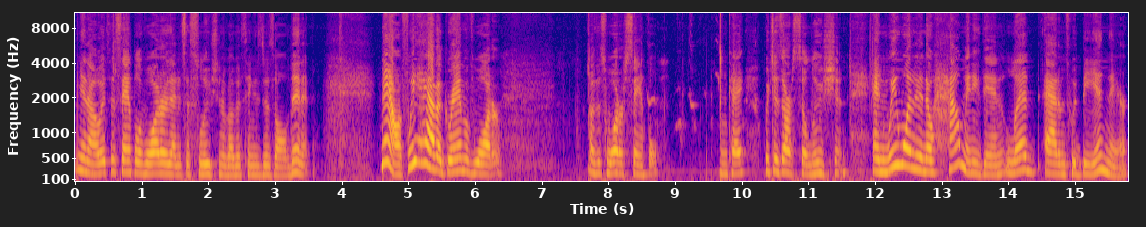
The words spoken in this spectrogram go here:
You know, it's a sample of water that is a solution of other things dissolved in it. Now, if we have a gram of water, of this water sample, okay, which is our solution. And we wanted to know how many then lead atoms would be in there.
